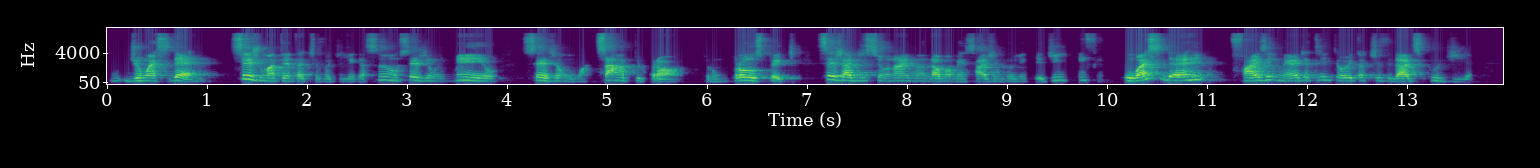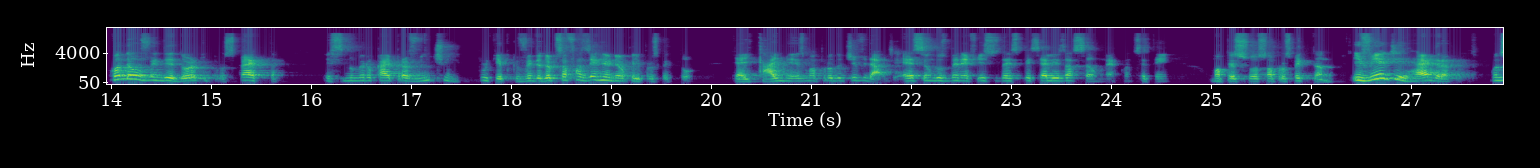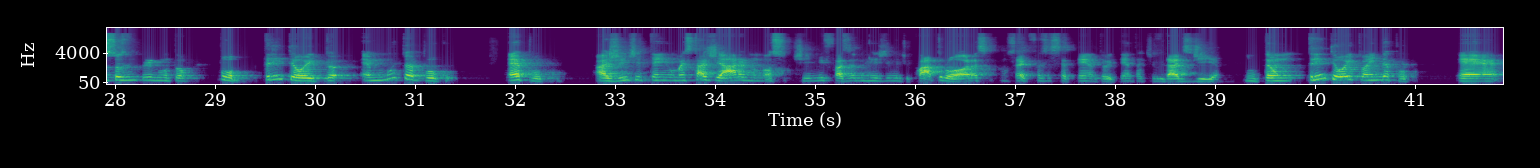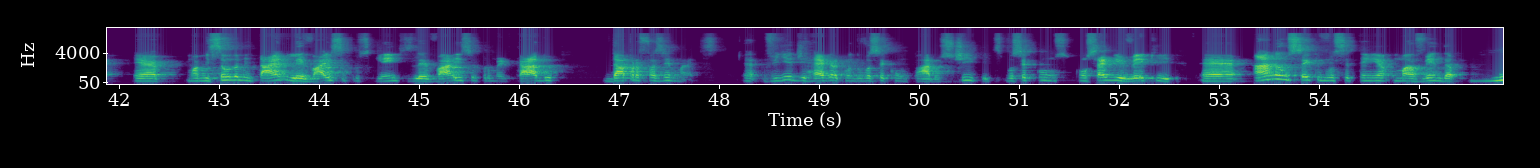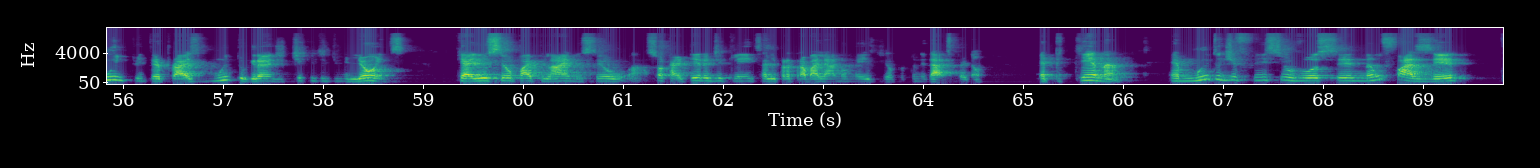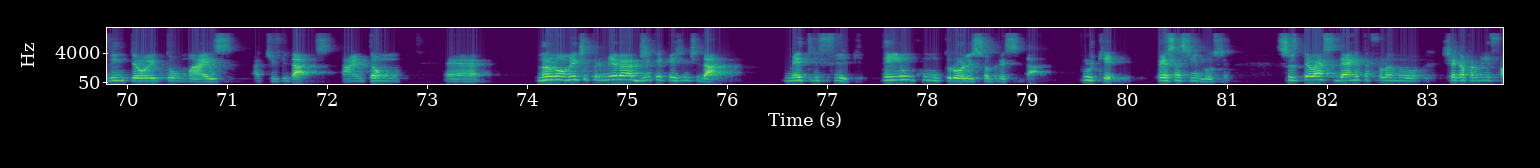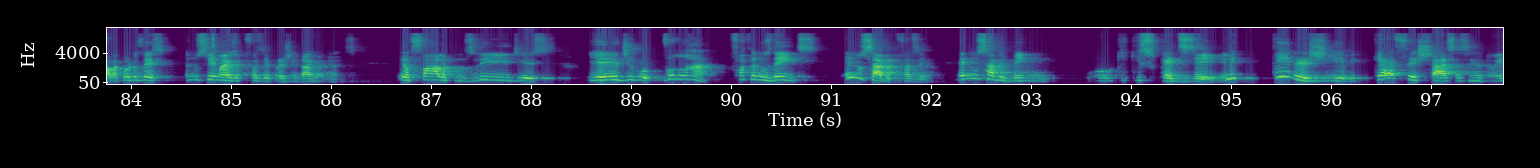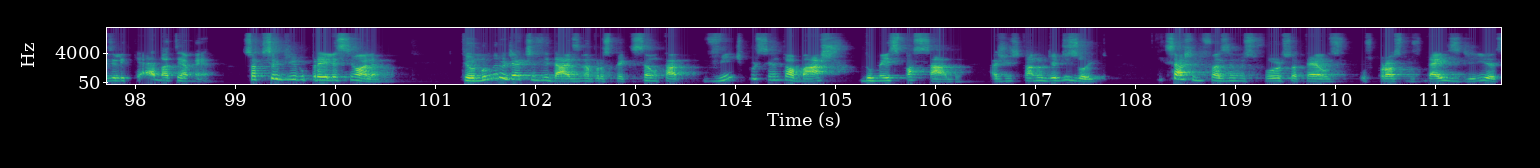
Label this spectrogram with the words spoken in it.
de um SDR. Seja uma tentativa de ligação, seja um e-mail, seja um WhatsApp para um prospect, seja adicionar e mandar uma mensagem no LinkedIn, enfim. O SDR faz em média 38 atividades por dia. Quando é o vendedor que prospecta, esse número cai para 21. Por quê? Porque o vendedor precisa fazer a reunião que ele prospectou. E aí cai mesmo a produtividade. Esse é um dos benefícios da especialização, né? Quando você tem uma pessoa só prospectando. E via de regra, quando as pessoas me perguntam, pô, 38 é muito ou é pouco? É pouco. A gente tem uma estagiária no nosso time fazendo regime de 4 horas, que consegue fazer 70, 80 atividades dia. Então, 38 ainda é pouco. É, é uma missão da MeTime levar isso para os clientes, levar isso para o mercado, dá para fazer mais. É, via de regra, quando você compara os tickets, você cons consegue ver que é, a não ser que você tenha uma venda muito enterprise, muito grande, ticket de milhões, que aí o seu pipeline, o seu, a sua carteira de clientes ali para trabalhar no mês de oportunidades, perdão, é pequena, é muito difícil você não fazer 38 ou mais atividades. Tá? Então, é, normalmente a primeira dica que a gente dá, metrifique, tenha um controle sobre esse dado. Por quê? Pensa assim, Lúcia, Se o teu SDR está falando, chega para mim e fala, Cordovez, eu não sei mais o que fazer para agendar reuniões. Eu falo com os leads, e aí eu digo, vamos lá, faca nos dentes. Ele não sabe o que fazer. Ele não sabe bem o que, que isso quer dizer. Ele tem energia, ele quer fechar essas reuniões, ele quer bater a meta. Só que se eu digo para ele assim, olha, teu número de atividades na prospecção está 20% abaixo do mês passado. A gente está no dia 18. Que você acha de fazer um esforço até os, os próximos 10 dias,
